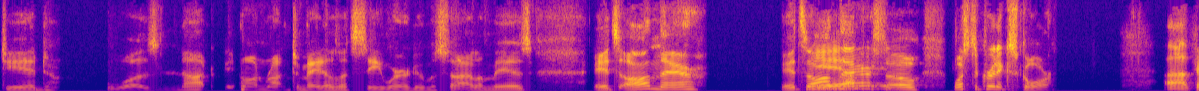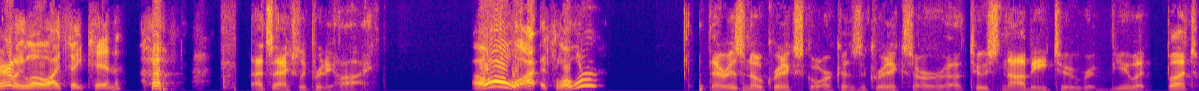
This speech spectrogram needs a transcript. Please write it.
did was not on Rotten Tomatoes. Let's see where Doom Asylum is. It's on there. It's on Yeah. there. So, what's the critic score? uh, fairly low. I'd say ten. That's actually pretty high. Oh, I, it's lower. There is no critic score because the critics are uh, too snobby to review it. But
